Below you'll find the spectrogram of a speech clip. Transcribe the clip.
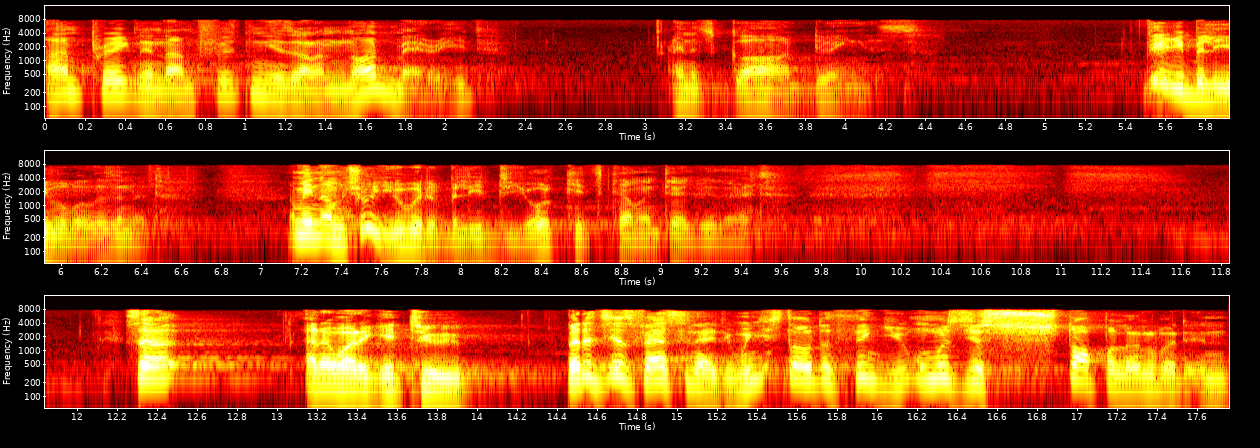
I'm pregnant, I'm 15 years old, I'm not married, and it's God doing this. Very believable, isn't it? I mean, I'm sure you would have believed your kids come and tell you that. So I don't want to get too, but it's just fascinating. When you start to think, you almost just stop a little bit and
